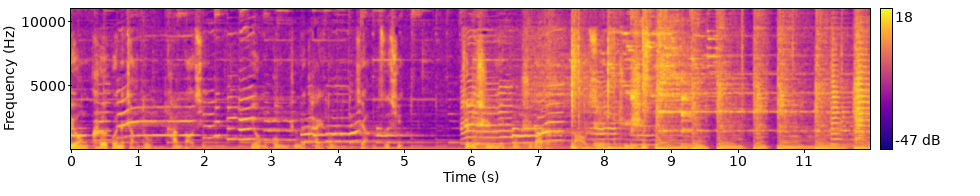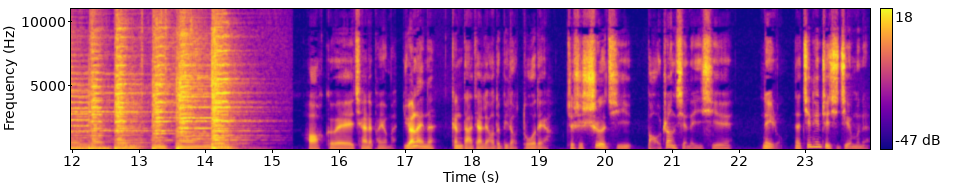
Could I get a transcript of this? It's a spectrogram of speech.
用客观的角度看保险，用公正的态度讲资讯。这里是你不知道的保险知识。好，各位亲爱的朋友们，原来呢跟大家聊的比较多的呀，就是涉及保障险的一些内容。那今天这期节目呢，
